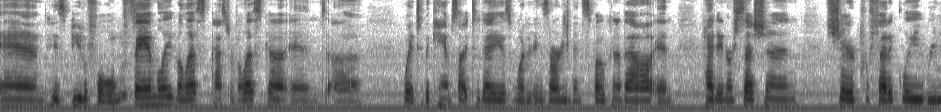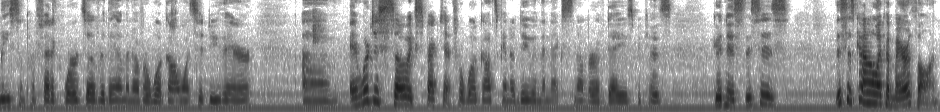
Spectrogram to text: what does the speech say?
and his beautiful family, Vales- Pastor Valeska, and uh, went to the campsite today, is what has already been spoken about, and had intercession, shared prophetically, released some prophetic words over them and over what God wants to do there. Um, and we're just so expectant for what God's going to do in the next number of days because, goodness, this is this is kind of like a marathon.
